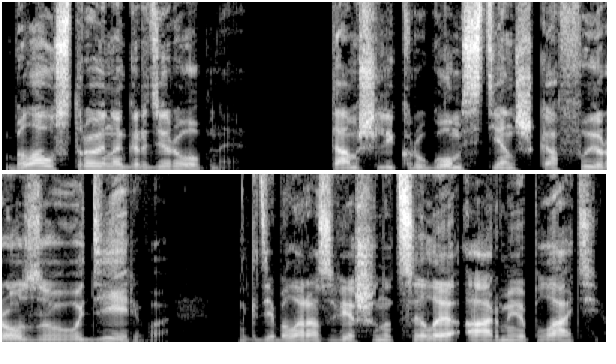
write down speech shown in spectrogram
была устроена гардеробная. Там шли кругом стен шкафы розового дерева, где была развешана целая армия платьев.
